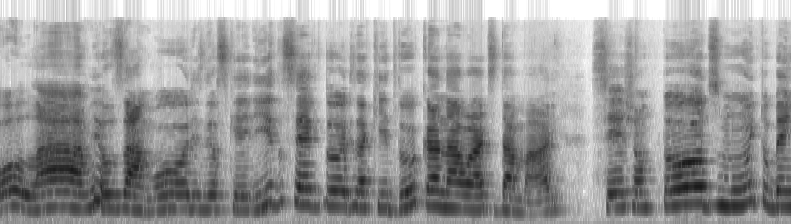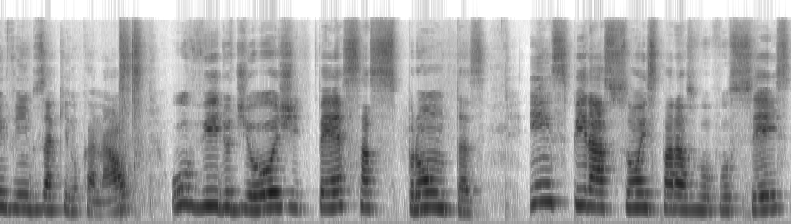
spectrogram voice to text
Olá, meus amores, meus queridos seguidores aqui do canal Artes da Mari. Sejam todos muito bem-vindos aqui no canal. O vídeo de hoje, peças prontas, inspirações para vocês.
